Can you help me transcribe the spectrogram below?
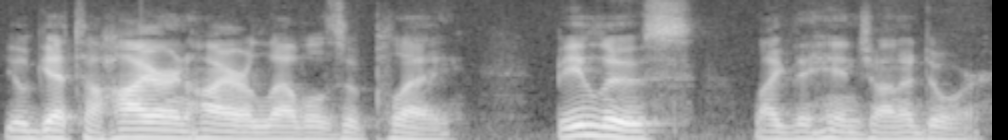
you'll get to higher and higher levels of play. Be loose like the hinge on a door.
